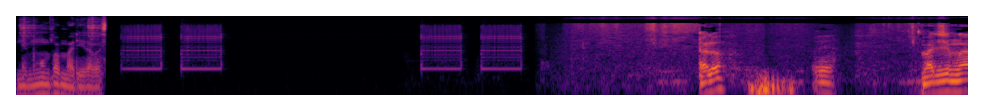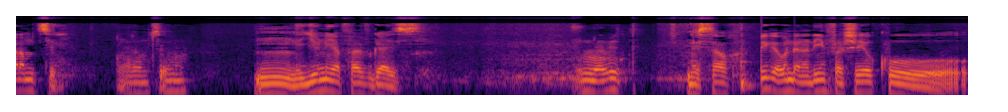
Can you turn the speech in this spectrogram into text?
nimwumve amarira Halo Eh, Majije mwaramutse? Mwaramutseho Mm, ni Junior Five Guys. Ni sawa kuri gahunda nari mfashe yo ku-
